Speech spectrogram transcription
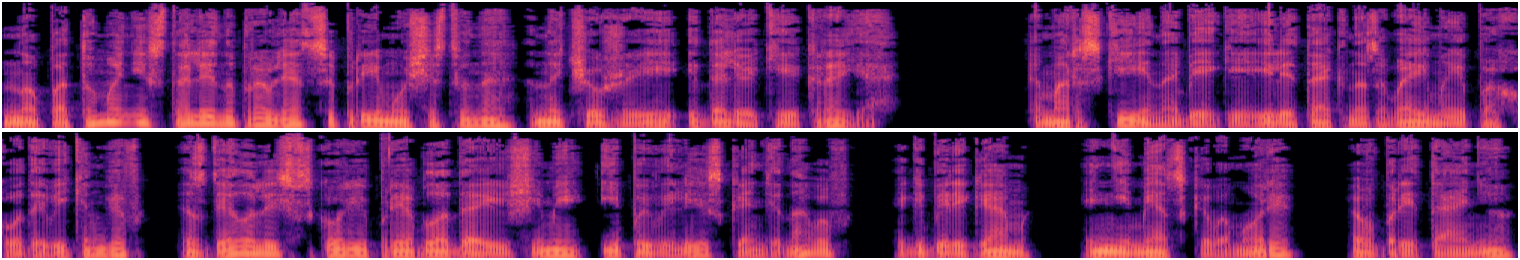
но потом они стали направляться преимущественно на чужие и далекие края. Морские набеги или так называемые походы викингов сделались вскоре преобладающими и повели скандинавов к берегам немецкого моря, в Британию,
